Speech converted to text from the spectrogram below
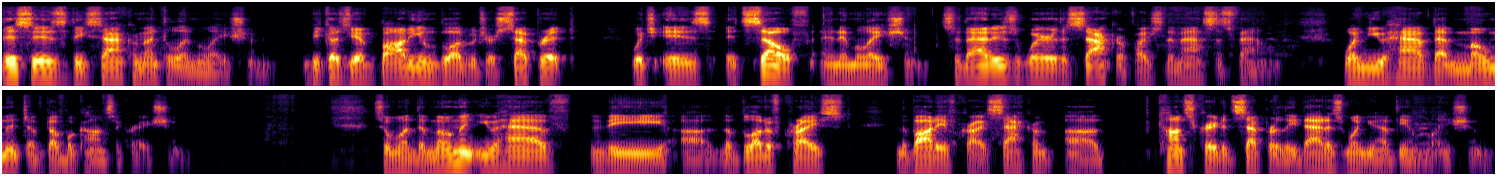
This is the sacramental immolation because you have body and blood which are separate, which is itself an immolation. So that is where the sacrifice of the Mass is found when you have that moment of double consecration. So when the moment you have the uh, the blood of Christ, the body of Christ, uh, consecrated separately, that is when you have the immolation.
